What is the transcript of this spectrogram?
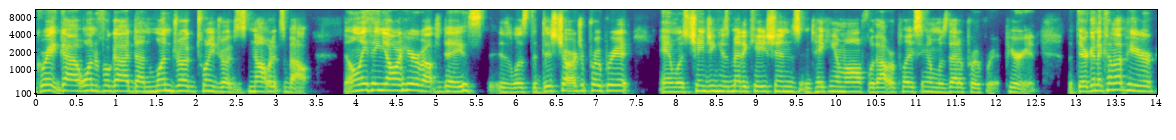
great guy, wonderful guy, done one drug, 20 drugs. It's not what it's about. The only thing y'all are here about today is, is was the discharge appropriate and was changing his medications and taking them off without replacing them. Was that appropriate? Period. But they're going to come up here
